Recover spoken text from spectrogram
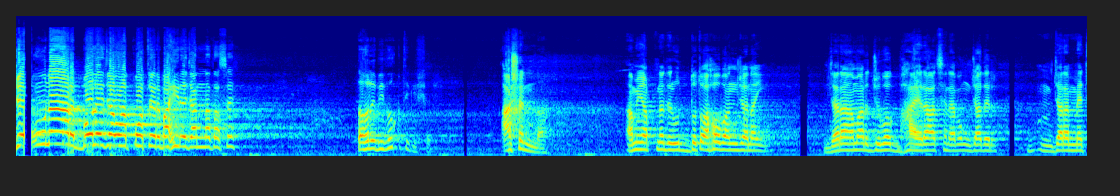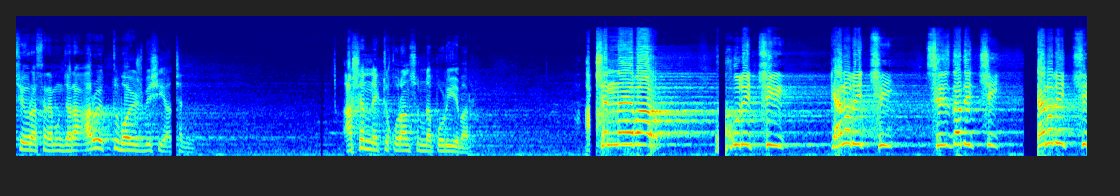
যে উনার বলে যাওয়া পথের বাহিরে জান্নাত আছে? তাহলে বিভক্তি কিসের? আসেন না। আমি আপনাদের উদ্যত আহ্বান জানাই, যারা আমার যুবক ভাইরা আছেন এবং যাদের, যারা ম্যাচিওর আছেন এবং যারা আরও একটু বয়স বেশি আছেন আসেন না একটু কোরআন সুন্না পড়ি এবার। আসেন না এবার। রুকু দিচ্ছি, কেন দিচ্ছি? সিজদা দিচ্ছি, কেন দিচ্ছি?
